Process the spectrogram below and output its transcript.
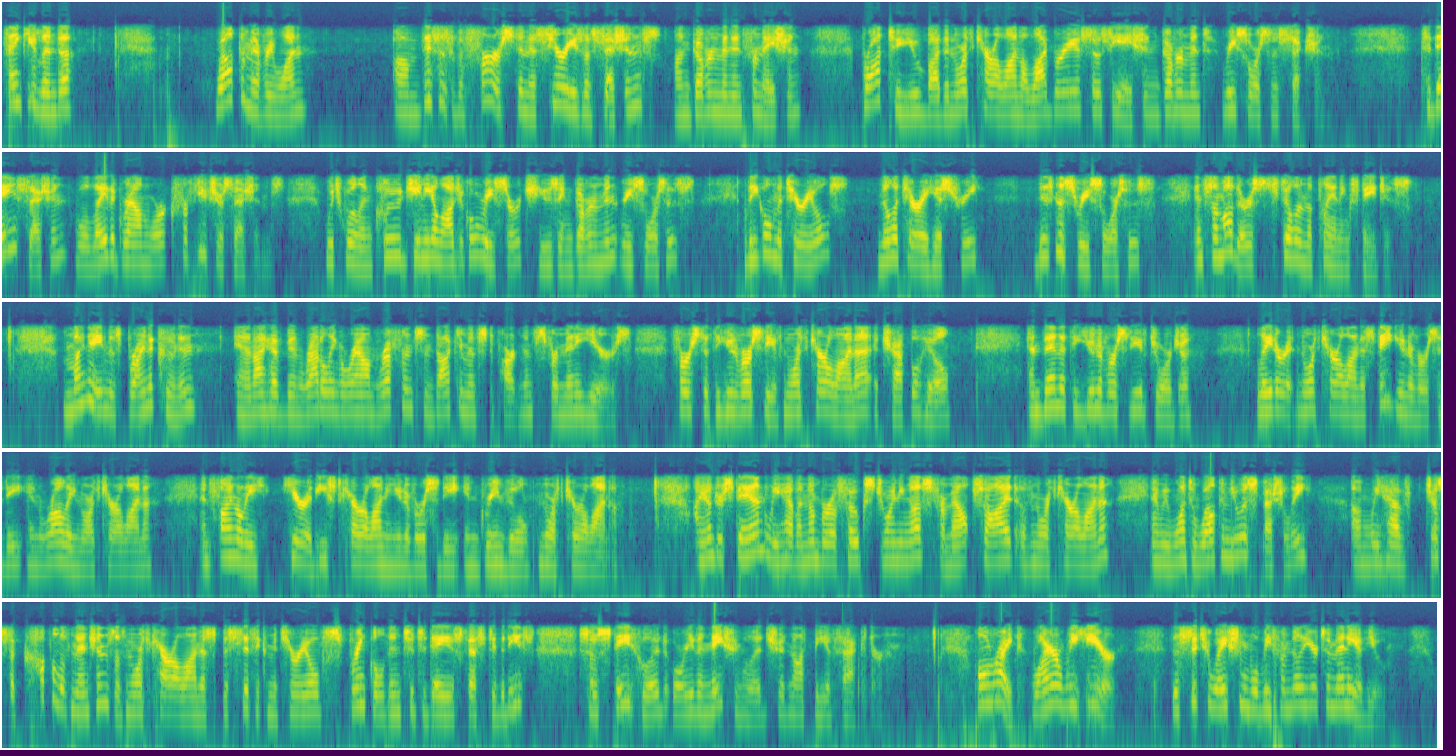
Thank you, Linda. Welcome, everyone. Um, this is the first in a series of sessions on government information brought to you by the North Carolina Library Association Government Resources section. Today's session will lay the groundwork for future sessions, which will include genealogical research using government resources, legal materials, military history, business resources, and some others still in the planning stages. My name is Bryna Coonan, and I have been rattling around reference and documents departments for many years, first at the University of North Carolina at Chapel Hill, and then at the University of Georgia, later at North Carolina State University in Raleigh, North Carolina, and finally here at East Carolina University in Greenville, North Carolina. I understand we have a number of folks joining us from outside of North Carolina, and we want to welcome you especially. Um, we have just a couple of mentions of North Carolina specific material sprinkled into today's festivities, so statehood or even nationhood should not be a factor. All right, why are we here? The situation will be familiar to many of you.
